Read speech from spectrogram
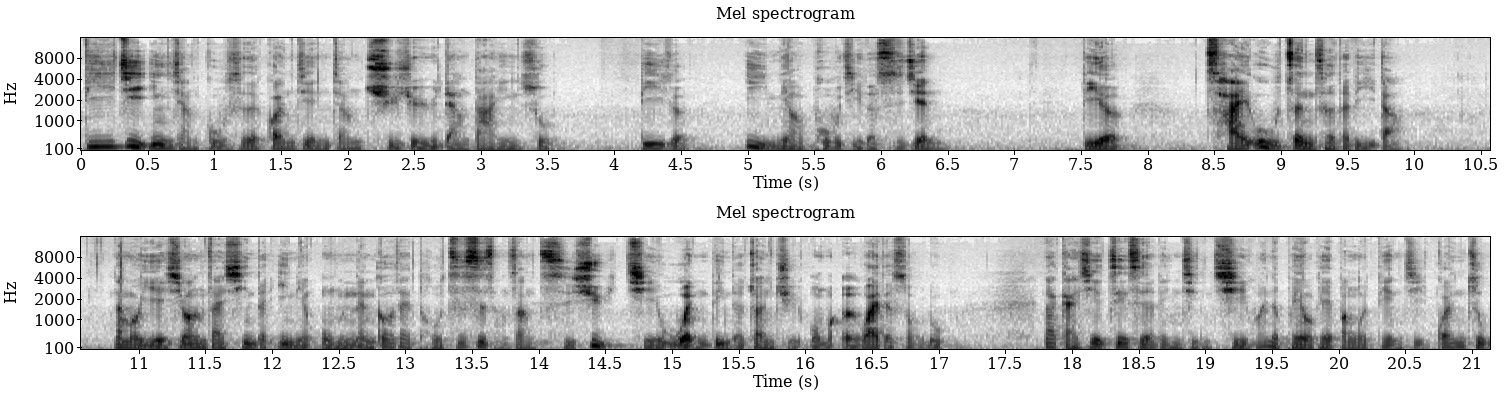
第一季影响股市的关键将取决于两大因素：第一个，疫苗普及的时间；第二，财务政策的力道。那么，也希望在新的一年，我们能够在投资市场上持续且稳定的赚取我们额外的收入。那感谢这次的聆听，喜欢的朋友可以帮我点击关注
